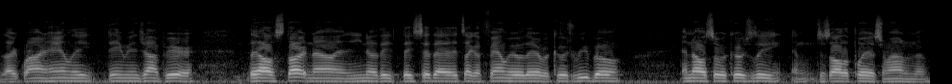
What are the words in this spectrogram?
like Ryan Hanley, Damian John Pierre. They all start now, and you know, they, they said that it's like a family over there with Coach Rebowe, and also with Coach Lee, and just all the players surrounding them.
